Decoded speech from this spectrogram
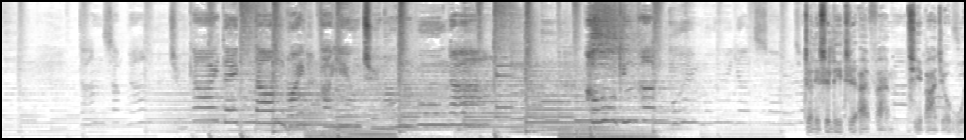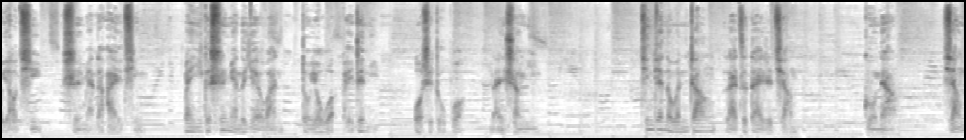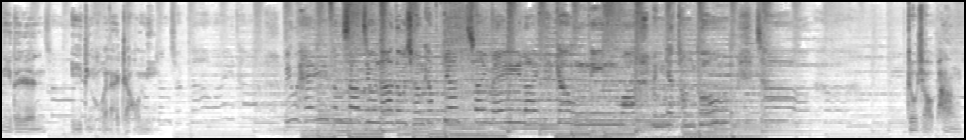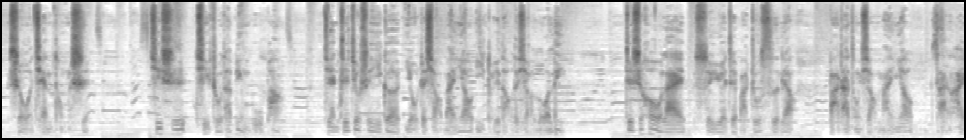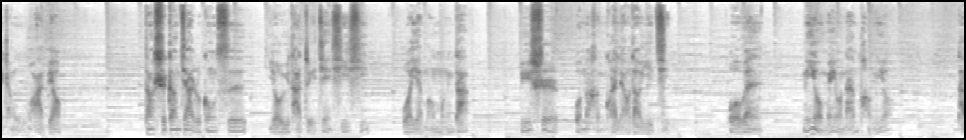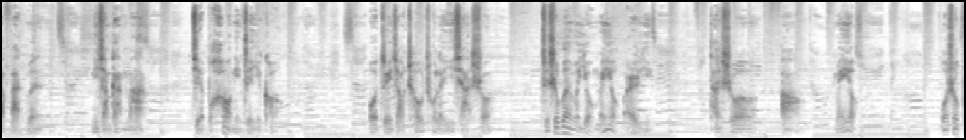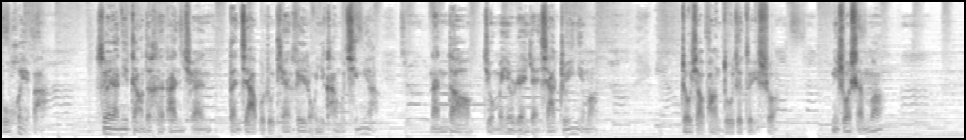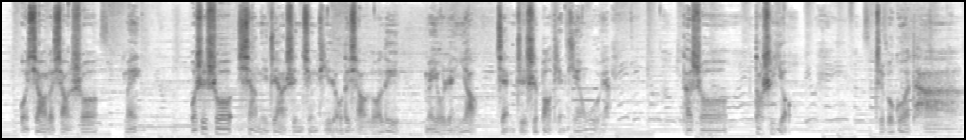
这里是荔枝 FM 七八九五幺七，失眠的爱情。每一个失眠的夜晚，都有我陪着你。我是主播南声音。今天的文章来自戴日强。姑娘，想你的人一定会来找你。周小胖是我前同事。其实起初他并不胖，简直就是一个有着小蛮腰、一推倒的小萝莉。只是后来岁月这把猪饲料，把他从小蛮腰残害成五花膘。当时刚加入公司，由于他嘴贱兮兮，我也萌萌哒，于是我们很快聊到一起。我问：“你有没有男朋友？”他反问：“你想干嘛？”姐不好你这一口，我嘴角抽搐了一下，说：“只是问问有没有而已。”他说：“啊，没有。”我说：“不会吧？虽然你长得很安全，但架不住天黑容易看不清呀。难道就没有人眼瞎追你吗？”周小胖嘟着嘴说：“你说什么？”我笑了笑说：“没。”我是说，像你这样身轻体柔的小萝莉，没有人要，简直是暴殄天物呀。他说：“倒是有，只不过他……”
